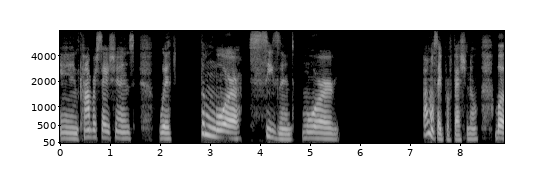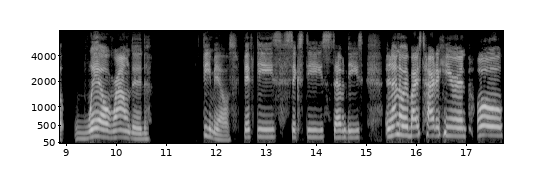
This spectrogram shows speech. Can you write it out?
in conversations with the more seasoned more i won't say professional but well-rounded females, 50s, 60s, 70s. And I know everybody's tired of hearing, oh,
